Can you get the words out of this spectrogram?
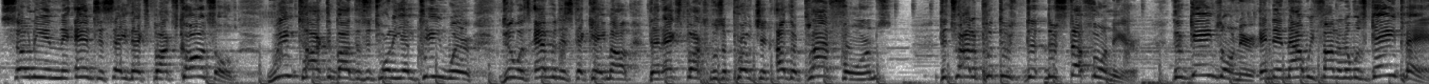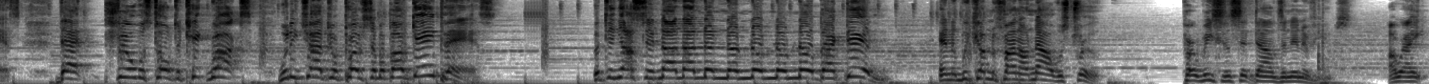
Sony in the end to save Xbox consoles. We talked about this in 2018, where there was evidence that came out that Xbox was approaching other platforms to try to put their, their, stuff on there, their games on there. And then now we found out it was Game Pass that Phil was told to kick rocks when he tried to approach them about Game Pass. But then y'all said, no, no, no, no, no, no, no, back then. And we come to find out now it was true per recent sit downs and interviews. All right.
